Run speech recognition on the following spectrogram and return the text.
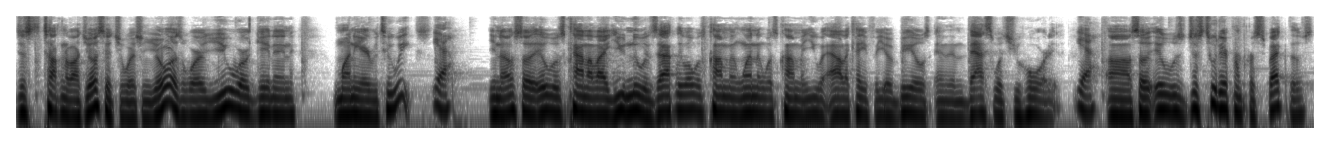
just talking about your situation, yours where you were getting money every two weeks. Yeah. You know, so it was kind of like you knew exactly what was coming, when it was coming. You would allocate for your bills, and then that's what you hoarded. Yeah. Uh, so it was just two different perspectives.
